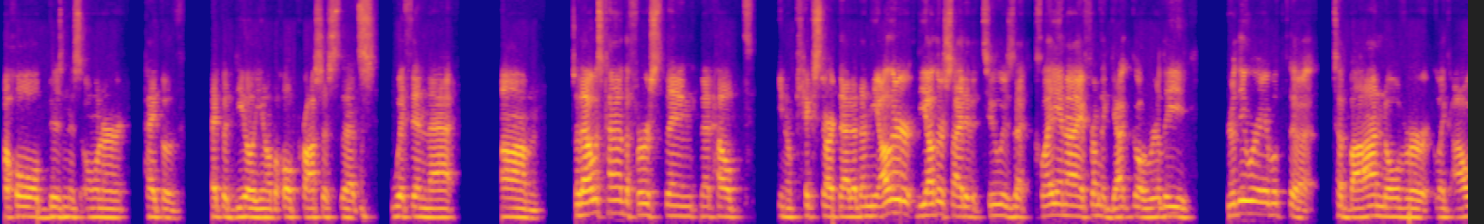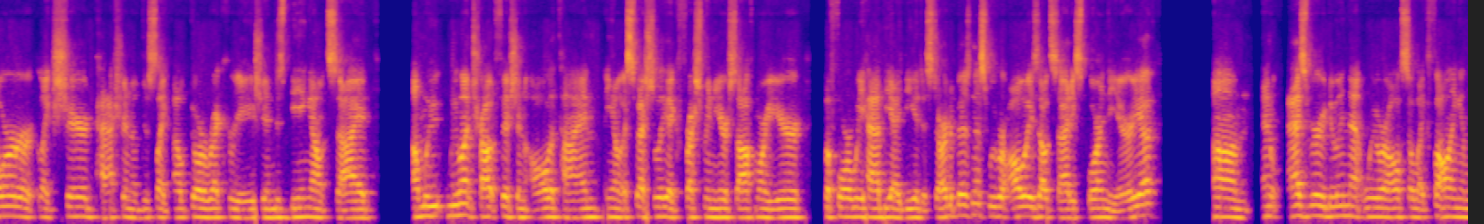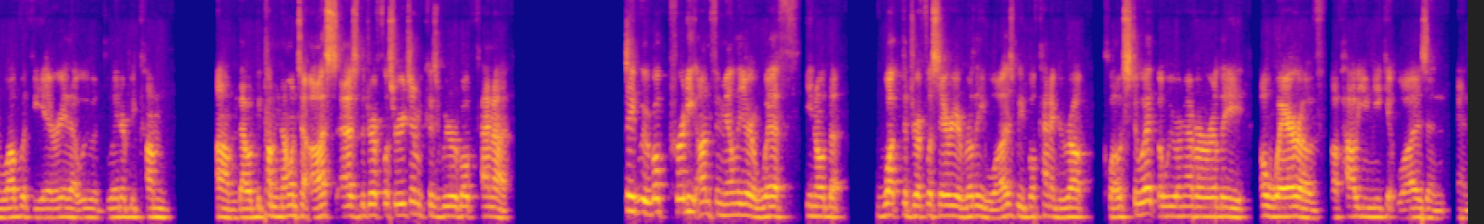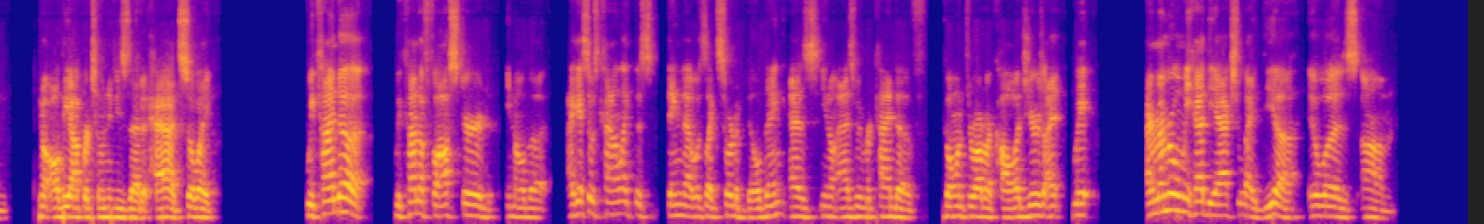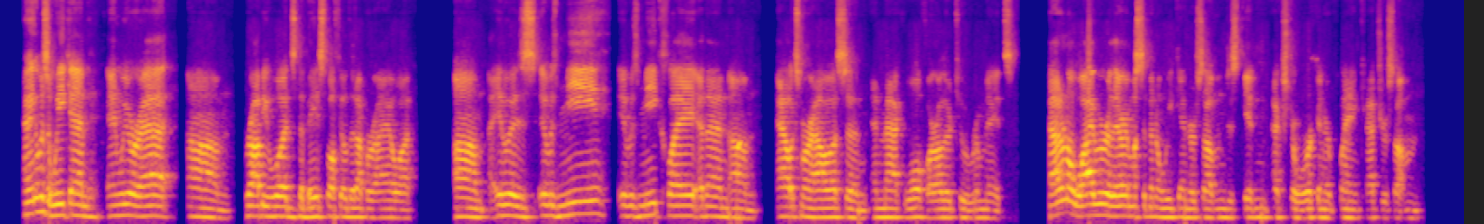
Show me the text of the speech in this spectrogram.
the whole business owner type of type of deal. You know the whole process that's within that. Um, so that was kind of the first thing that helped you know kickstart that. And then the other the other side of it too is that Clay and I from the get go really really were able to to bond over like our like shared passion of just like outdoor recreation, just being outside. Um, we we went trout fishing all the time, you know, especially like freshman year, sophomore year, before we had the idea to start a business. We were always outside exploring the area. Um, and as we were doing that, we were also like falling in love with the area that we would later become, um, that would become known to us as the Driftless region because we were both kind of say we were both pretty unfamiliar with you know the what the driftless area really was. We both kind of grew up close to it, but we were never really aware of of how unique it was and and you know all the opportunities that it had. So like we kind of we kind of fostered you know the I guess it was kind of like this thing that was like sort of building as you know as we were kind of going throughout our college years. I we I remember when we had the actual idea, it was um I think it was a weekend, and we were at um, Robbie Woods, the baseball field at Upper Iowa. Um, it was it was me, it was me, Clay, and then um, Alex Morales and, and Mac Wolf, our other two roommates. I don't know why we were there. It must have been a weekend or something, just getting extra work in or playing catch or something.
